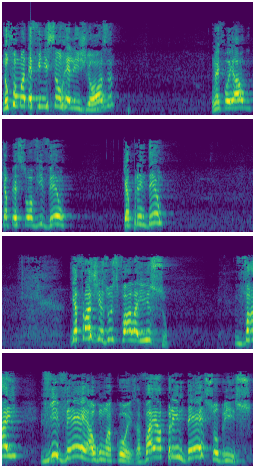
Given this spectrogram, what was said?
Não foi uma definição religiosa, mas foi algo que a pessoa viveu que aprendeu. E a frase de Jesus fala isso. Vai viver alguma coisa, vai aprender sobre isso,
